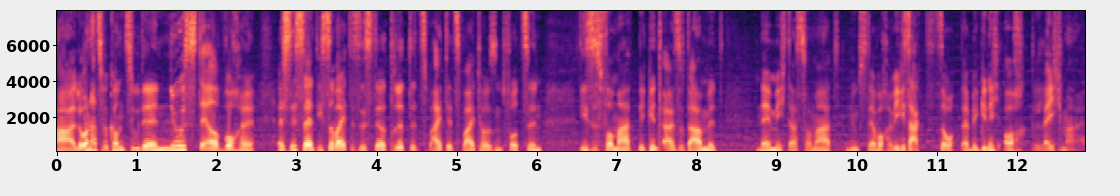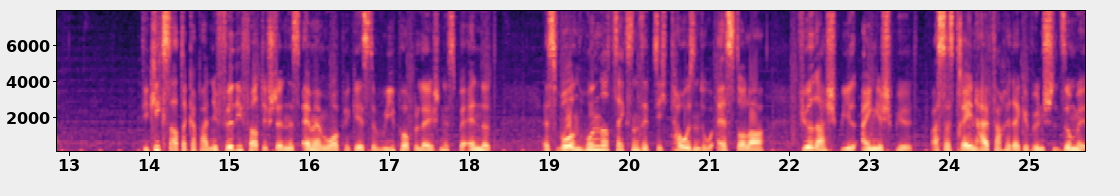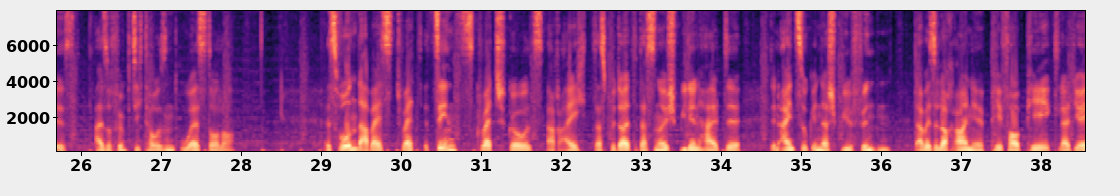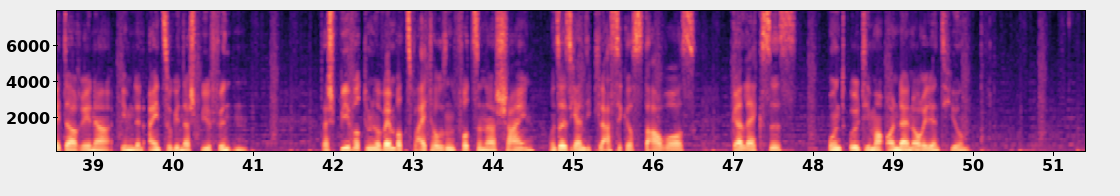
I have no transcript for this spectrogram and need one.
Hallo und herzlich willkommen zu der News der Woche. Es ist endlich soweit, es ist der 3.2.2014. Dieses Format beginnt also damit, nämlich das Format News der Woche. Wie gesagt, so, dann beginne ich auch gleich mal. Die Kickstarter-Kampagne für die Fertigstellung des MMORPGs The Repopulation ist beendet. Es wurden 176.000 US-Dollar für das Spiel eingespielt, was das dreieinhalbfache der gewünschten Summe ist, also 50.000 US-Dollar. Es wurden dabei 10 Scratch Goals erreicht, das bedeutet, dass neue Spielinhalte den Einzug in das Spiel finden. Dabei soll auch eine PvP Gladiator Arena eben den Einzug in das Spiel finden. Das Spiel wird im November 2014 erscheinen und soll sich an die Klassiker Star Wars, Galaxis und Ultima Online orientieren.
